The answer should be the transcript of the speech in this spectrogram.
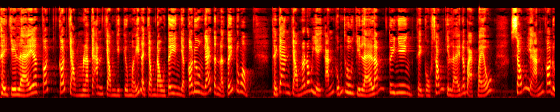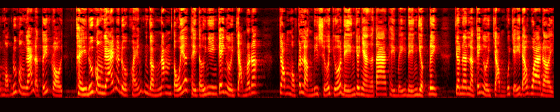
Thì chị lệ có có chồng là cái anh chồng việt kiều mỹ là chồng đầu tiên và có đứa con gái tên là tuyết đúng không? Thì cái anh chồng đó nói gì? Ảnh cũng thương chị lệ lắm. Tuy nhiên thì cuộc sống chị lệ nó bạc bẽo. Sống với ảnh có được một đứa con gái là tuyết rồi. Thì đứa con gái nó được khoảng gần 5 tuổi á, thì tự nhiên cái người chồng đó đó trong một cái lần đi sửa chữa điện cho nhà người ta thì bị điện giật đi. Cho nên là cái người chồng của chị đã qua đời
